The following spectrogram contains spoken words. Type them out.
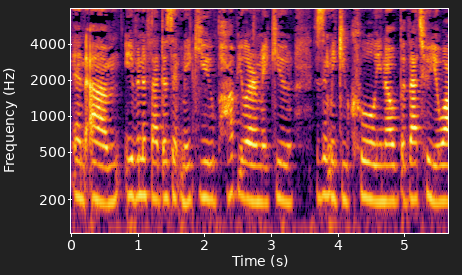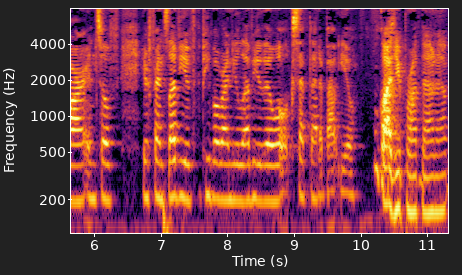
and um, even if that doesn't make you popular, and make you doesn't make you cool, you know, but that's who you are. And so if your friends love you, if the people around you love you, they will accept that about you. I'm glad you brought that up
